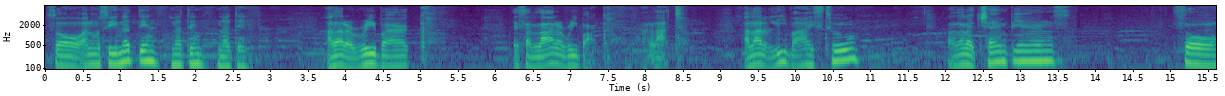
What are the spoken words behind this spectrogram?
So I don't see nothing, nothing, nothing. A lot of Reebok. It's a lot of Reebok. A lot. A lot of Levi's too. A lot of champions. So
